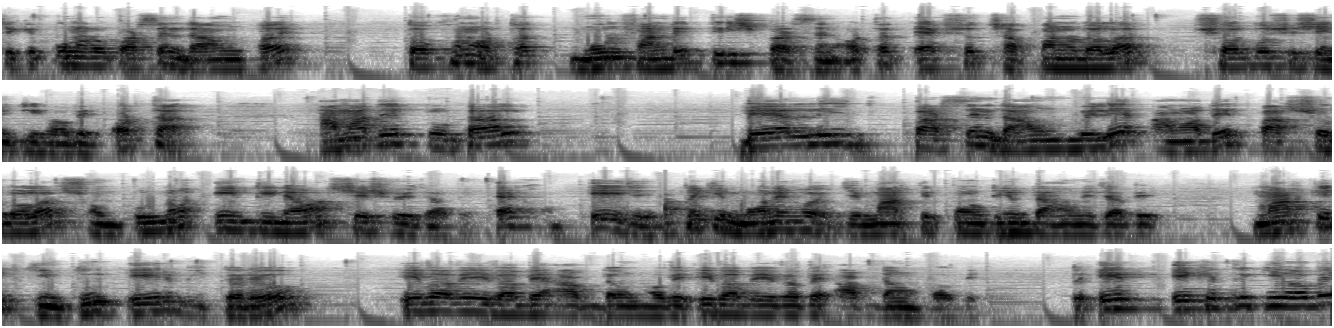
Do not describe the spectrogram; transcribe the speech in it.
থেকে পনেরো পার্সেন্ট ডাউন হয়, তখন অর্থাৎ মূল ফান্ডের তিরিশ পার্সেন্ট অর্থাৎ একশো ছাপ্পান্ন ডলার সর্বশেষ এন্ট্রি হবে। অর্থাৎ আমাদের টোটাল বিয়াল্লিশ পার্সেন্ট ডাউন আমাদের পাঁচশো ডলার সম্পূর্ণ এন্ট্রি নেওয়া শেষ হয়ে যাবে। এখন, এই যে মনে হয় যে মার্কেট কন্টিনিউ ডাউনে যাবে? মার্কেট কিন্তু এর ভিতরেও এভাবে এভাবে আপ ডাউন হবে, এভাবে এভাবে আপ ডাউন হবে। তো এর, এক্ষেত্রে কি হবে?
